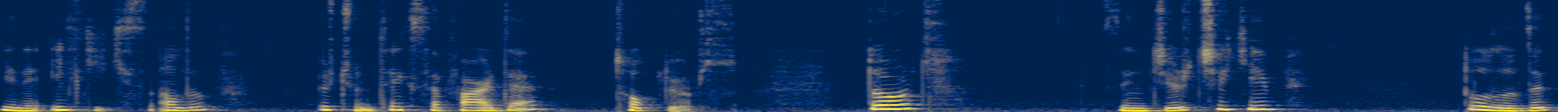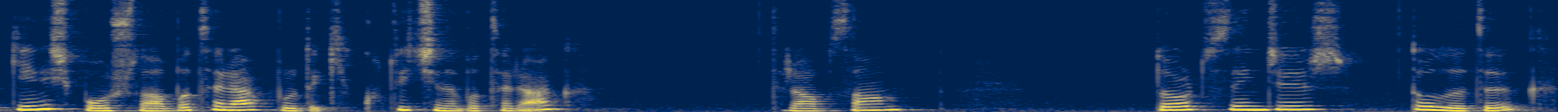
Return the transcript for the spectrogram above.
Yine ilk ikisini alıp üçünü tek seferde topluyoruz. 4 zincir çekip doladık. Geniş boşluğa batarak buradaki kutu içine batarak trabzan. 4 zincir doladık.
